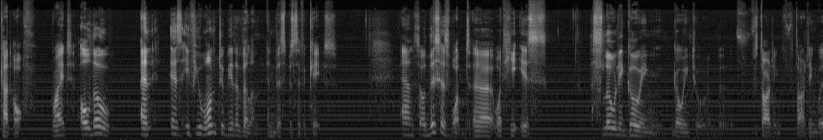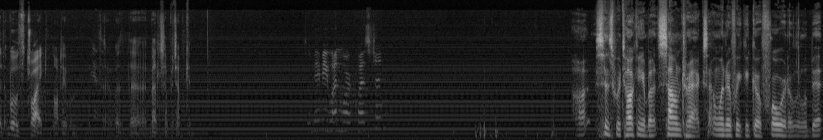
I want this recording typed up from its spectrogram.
cut off, right? Although, and as if you want to be the villain in this specific case. And so this is what uh, what he is slowly going going to, uh, starting starting with with Strike, not even with, uh, with uh, Battleship Potemkin. So maybe one more question? Uh, since we're talking about soundtracks, I wonder if we could go forward a little bit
